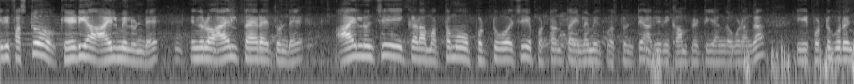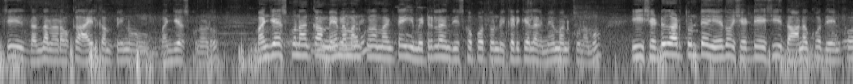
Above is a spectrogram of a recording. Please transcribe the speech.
ఇది ఫస్ట్ కేడియా ఆయిల్ మిల్ ఉండే. ఇందులో ఆయిల్ తయారవుతుండే ఆయిల్ నుంచి ఇక్కడ మొత్తము పొట్టు పోసి పొట్టంతా ఇళ్ళ మీదకి వస్తుంటే అది ఇది కాంప్లీట్ ఇయ్యంగా కూడా ఈ పొట్టు గురించి దందా నడవక ఆయిల్ కంపెనీను బంద్ చేసుకున్నాడు. బంద్ చేసుకున్నాక మేమేమనుకున్నామంటే ఈ మెటీరియల్ తీసుకుపోతుండే ఇక్కడికి వెళ్ళాలి మేము అనుకున్నాము ఈ షెడ్ కడుతుంటే ఏదో షెడ్ వేసి దానకో దేనికో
